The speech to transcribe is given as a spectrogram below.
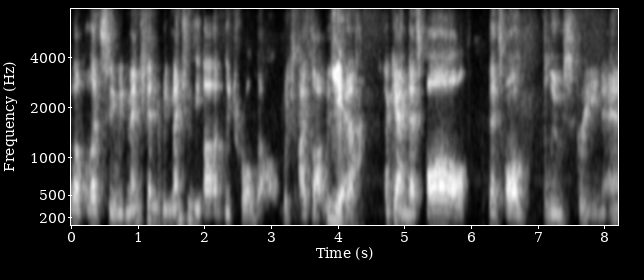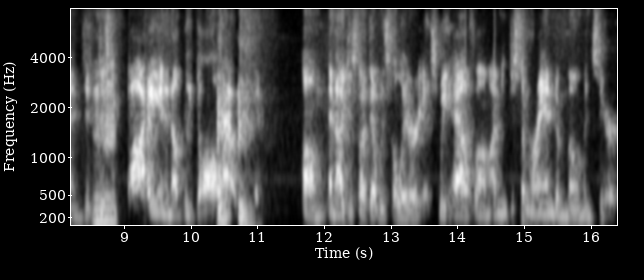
well let's see we mentioned we mentioned the ugly troll doll which I thought was Yeah. just again that's all that's all blue screen and just, just a Mm-hmm. guy in an ugly doll outfit. Um, and I just thought that was hilarious. We have, um, I mean, just some random moments here.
